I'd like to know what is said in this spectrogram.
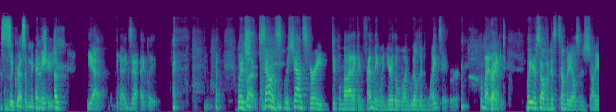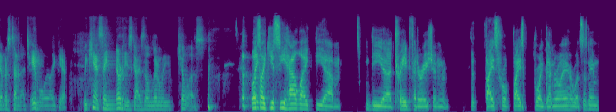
This is aggressive think- negotiation. uh, yeah, yeah, exactly. which But- sounds which sounds very diplomatic and friendly when you're the one wielding the lightsaber. but like put yourself into somebody else's on the other side of that table. Like, Yeah. we can't say no to these guys. They'll literally kill us. Well, it's like you see how like the um the uh, trade federation, the viceroy viceroy Gunray or what's his name,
